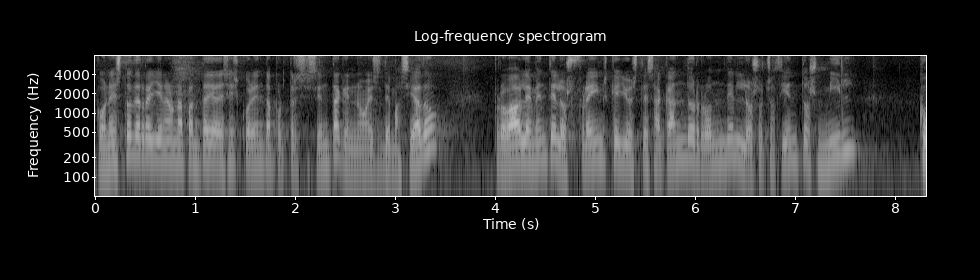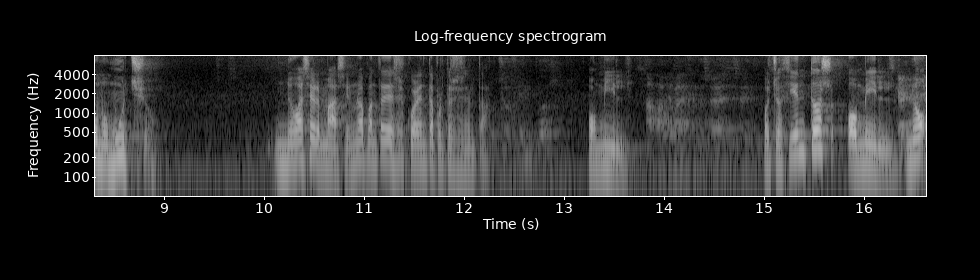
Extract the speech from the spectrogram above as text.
Con esto de rellenar una pantalla de 640 x 360, que no es demasiado, probablemente los frames que yo esté sacando ronden los 800.000 como mucho. No va a ser más, en una pantalla de 640 x 360. ¿800? O 1000. 800 o 1000, no,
